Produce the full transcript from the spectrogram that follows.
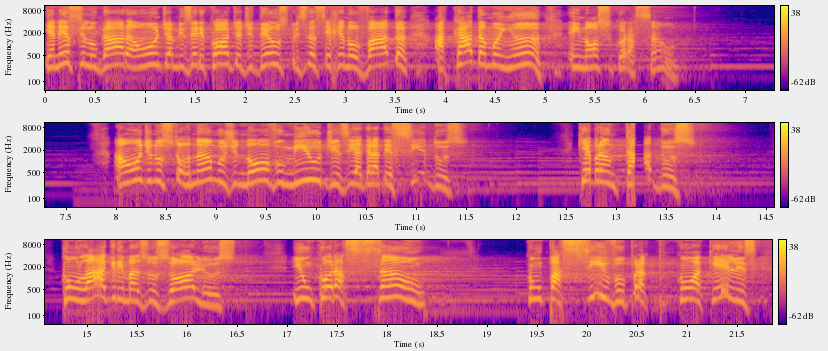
E é nesse lugar onde a misericórdia de Deus precisa ser renovada a cada manhã em nosso coração. Aonde nos tornamos de novo humildes e agradecidos, quebrantados com lágrimas nos olhos e um coração compassivo para com aqueles que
